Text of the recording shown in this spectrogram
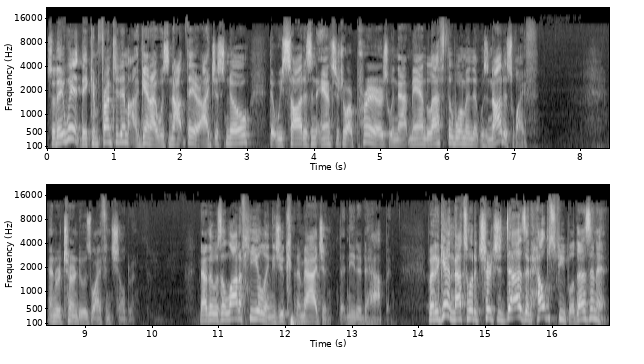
So they went, they confronted him. Again, I was not there. I just know that we saw it as an answer to our prayers when that man left the woman that was not his wife and returned to his wife and children. Now, there was a lot of healing, as you can imagine, that needed to happen. But again, that's what a church does. It helps people, doesn't it?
